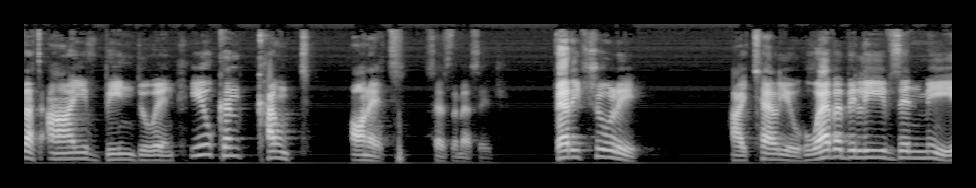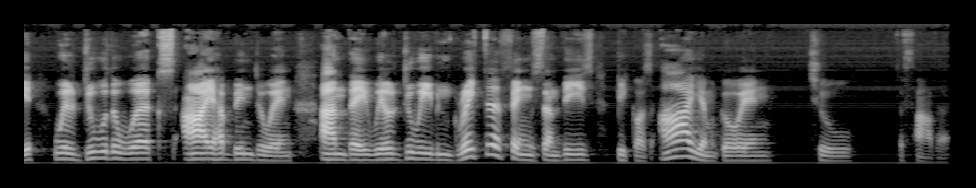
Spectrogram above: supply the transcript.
that I've been doing. You can count on it, says the message. Very truly, I tell you, whoever believes in me will do the works I have been doing, and they will do even greater things than these because I am going to the Father.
